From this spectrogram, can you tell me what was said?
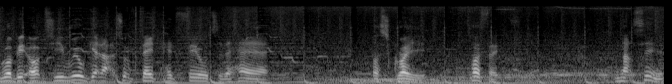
rub it up so you will get that sort of bedhead feel to the hair. That's great, perfect. And that's it.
